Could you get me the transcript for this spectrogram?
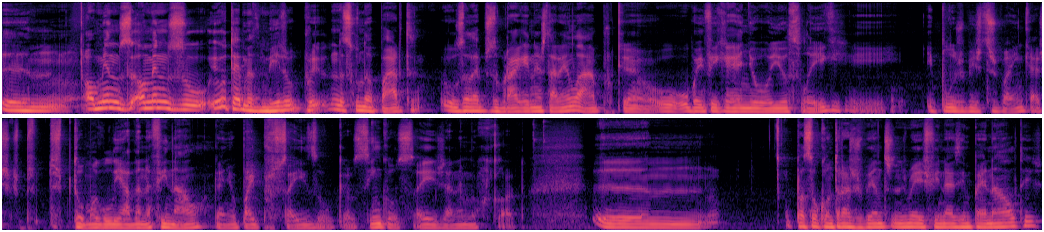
Eh, ao menos, ao menos o, eu até me admiro na segunda parte os adeptos do Braga ainda estarem lá, porque o, o Benfica ganhou a Youth League e, e, pelos vistos bem, que acho que disputou uma goleada na final, ganhou o pai por 6 ou 5 ou 6, já nem me recordo. passou contra as Juventus nas meias finais em penaltis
